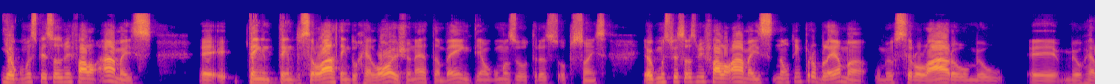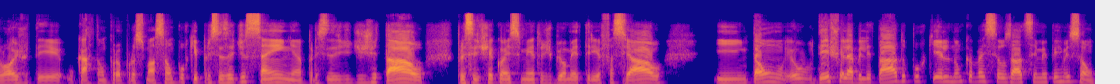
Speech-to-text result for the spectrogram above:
E algumas pessoas me falam: "Ah, mas, eh, tem tem do celular, tem do relógio, né, também, tem algumas outras opções". E algumas pessoas me falam: "Ah, mas não tem problema o meu celular ou o meu, eh, meu relógio ter o cartão por aproximação, porque precisa de senha, precisa de digital, precisa de reconhecimento de biometria facial, e então eu deixo ele habilitado porque ele nunca vai ser usado sem minha permissão".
